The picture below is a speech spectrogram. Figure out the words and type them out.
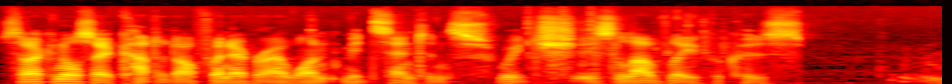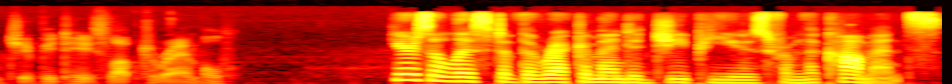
So I can also cut it off whenever I want mid-sentence, which is lovely because GPTs love to ramble. Here's a list of the recommended GPUs from the comments.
